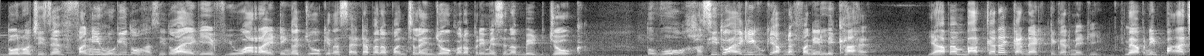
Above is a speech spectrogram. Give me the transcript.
दोनों चीज़ें फनी होगी तो हँसी तो आएगी। If you are writing a joke in a setup in a punch line joke और a premise in a bit joke तो वो हँसी तो आएगी क्योंकि आपने फनी लिखा है। यहाँ पे हम बात कर रहे हैं कनेक्ट करने की। मैं अपनी पाँच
